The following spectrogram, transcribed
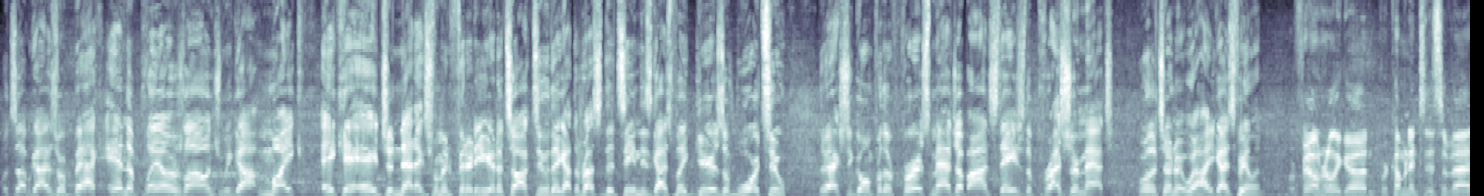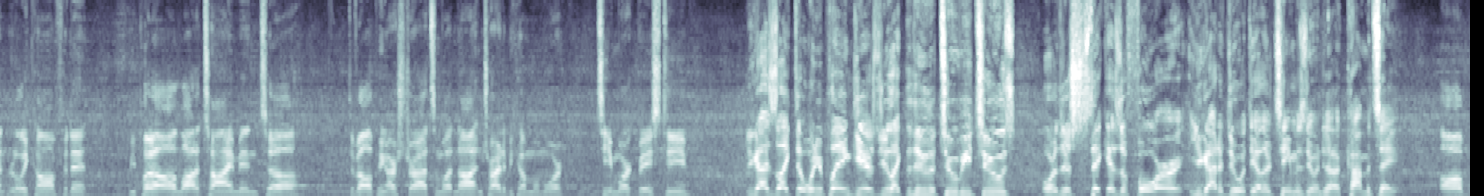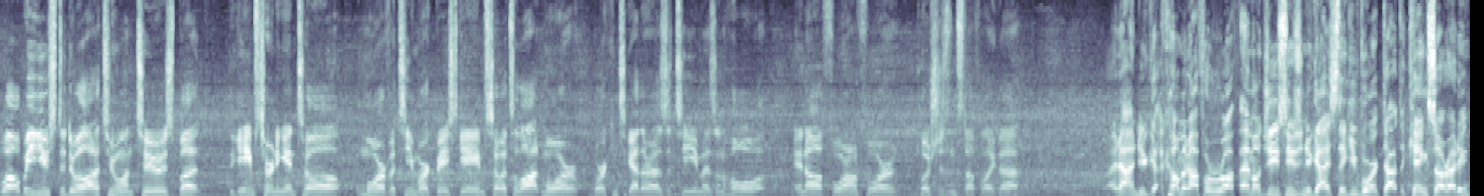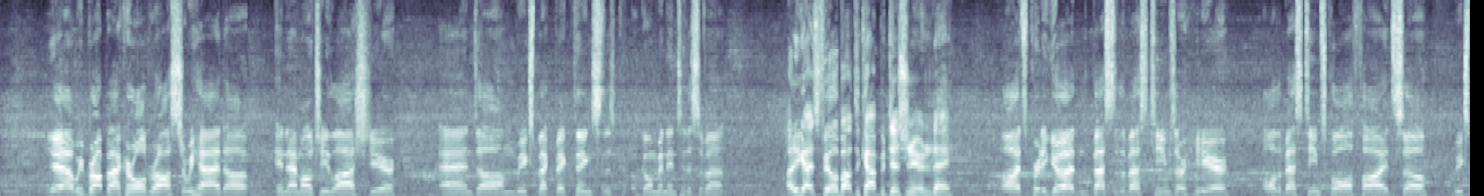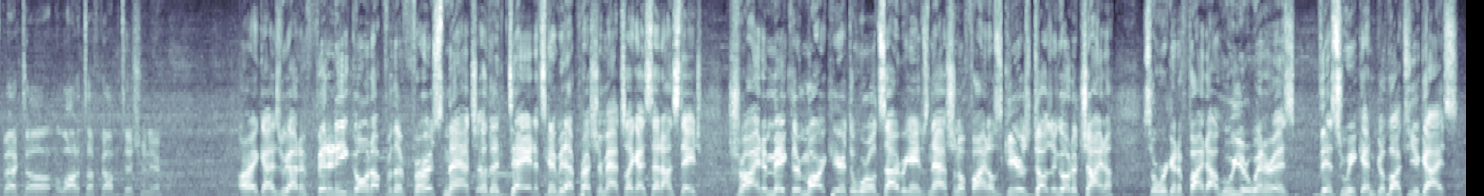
What's up, guys? We're back in the Players Lounge. We got Mike, aka Genetics from Infinity, here to talk to. They got the rest of the team. These guys play Gears of War 2. They're actually going for their first matchup on stage, the pressure match for the tournament. Well, how you guys feeling? We're feeling really good. We're coming into this event really confident. We put a, lot of time into developing our strats and whatnot, and try to become a more teamwork-based team. You guys like to, when you're playing Gears, do you like to do the 2v2s or just stick as a four? You got to do what the other team is doing to compensate. Uh, well, we used to do a lot of two-on-twos, but the game's turning into a, more of a teamwork-based game, so it's a lot more working together as a team, as a whole, in a four-on-four pushes and stuff like that. Right on. You got, coming off a rough MLG season, you guys think you've worked out the kinks already? Yeah, we brought back our old roster we had uh, in MLG last year, and um, we expect big things this, going into this event. How do you guys feel about the competition here today? Uh, it's pretty good. The best of the best teams are here. All the best teams qualified, so we expect a, a lot of tough competition here. All right, guys, we got Infinity going up for their first match of the day, and it's going to be that pressure match, like I said on stage, trying to make their mark here at the World Cyber Games National Finals. Gears doesn't go to China, so we're going to find out who your winner is this weekend. Good luck to you guys.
